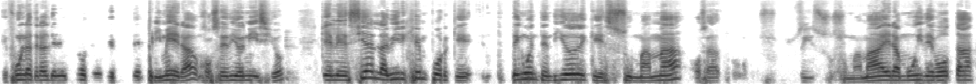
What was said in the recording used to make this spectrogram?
que fue un lateral derecho de, de- de primera, José Dionisio, que le decía la Virgen porque tengo entendido de que su mamá, o sea, sí, su, su mamá era muy devota,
